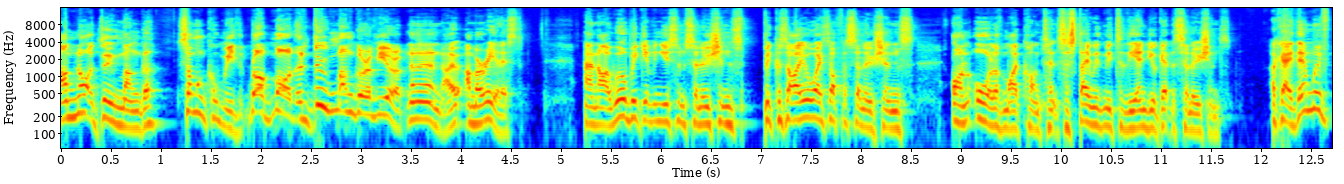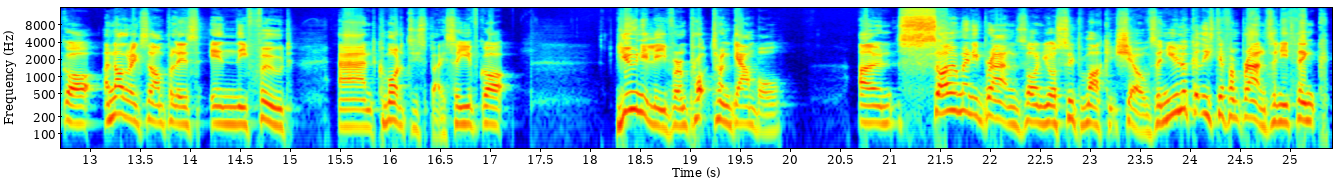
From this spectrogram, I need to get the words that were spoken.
I'm not a doom monger. Someone called me Rob Moore, the doom monger of Europe. No, no, no, no. I'm a realist. And I will be giving you some solutions because I always offer solutions on all of my content. So stay with me to the end, you'll get the solutions. Okay, then we've got another example is in the food and commodity space. So you've got Unilever and Procter and Gamble own so many brands on your supermarket shelves and you look at these different brands and you think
